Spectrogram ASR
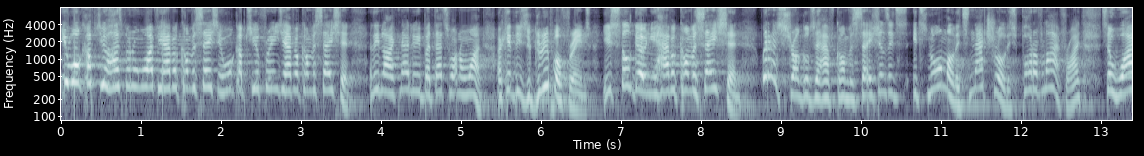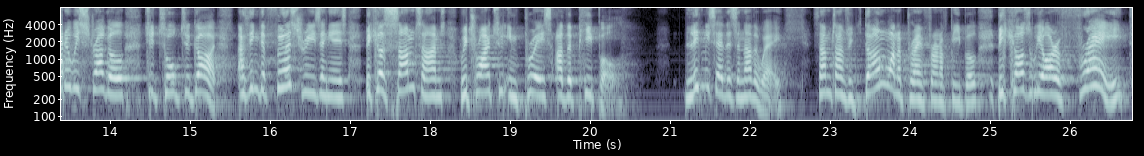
You walk up to your husband or wife, you have a conversation. You walk up to your friends, you have a conversation. And they're like, no, Louis, but that's one on one. Okay, there's a group of friends. You still go and you have a conversation. We don't struggle to have conversations. It's, it's normal, it's natural, it's part of life, right? So why do we struggle to talk to God? I think the first reason is because sometimes we try to impress other people. Let me say this another way. Sometimes we don't want to pray in front of people because we are afraid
